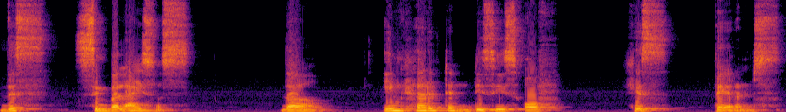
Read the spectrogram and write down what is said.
This symbolizes the inherited disease of his parents.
